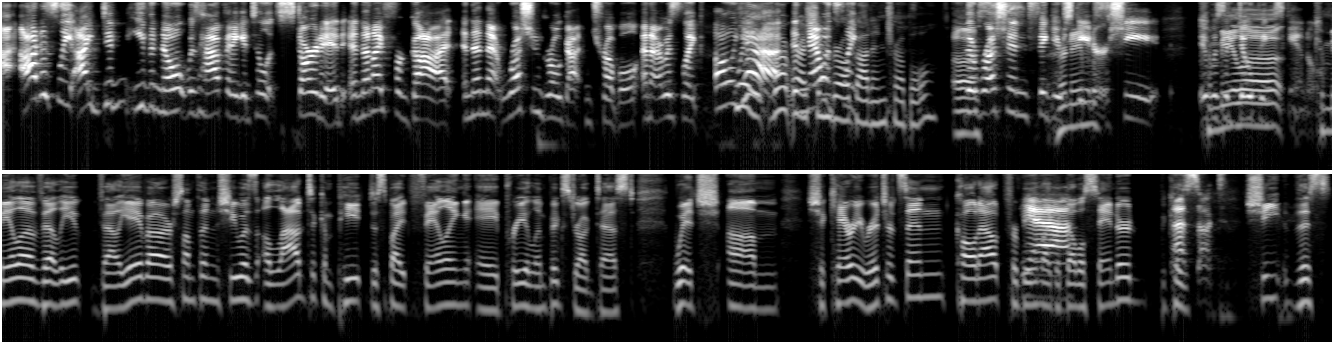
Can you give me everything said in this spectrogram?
I, honestly, I didn't even know it was happening until it started, and then I forgot. And then that Russian girl got in trouble, and I was like, "Oh Wait, yeah!" what and now Russian it's girl like got in trouble? Uh, the s- Russian figure skater. She it was a doping scandal. Kamila Vali- Valieva or something. She was allowed to compete despite failing a pre-Olympics drug test, which um Sha'Carri Richardson called out for being like a double standard because she this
